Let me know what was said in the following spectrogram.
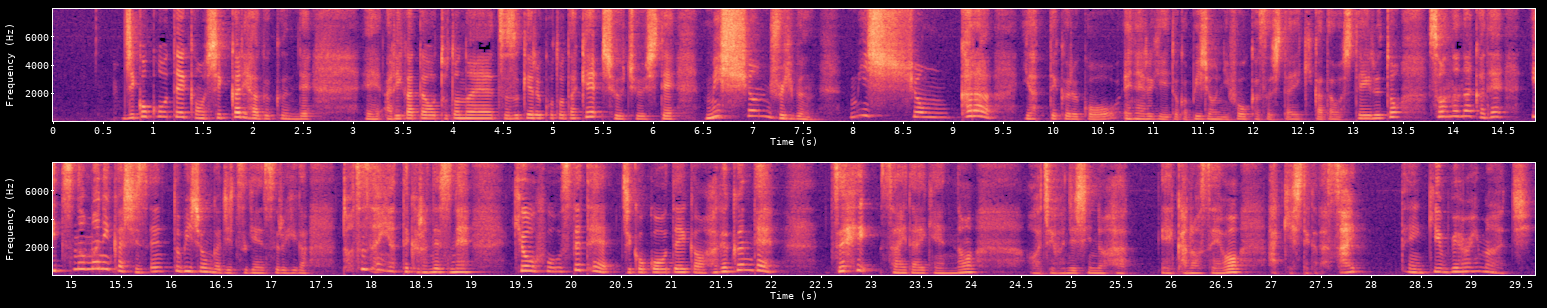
自己肯定感をしっかり育んで、えー、あり方を整え続けることだけ集中してミッション driven ミッションからやってくるこうエネルギーとかビジョンにフォーカスした生き方をしているとそんな中でいつの間にか自然とビジョンが実現する日が突然やってくるんですね。恐怖を捨てて自己肯定感を育んでぜひ最大限の自分自身の可能性を発揮してください。Thank you very much.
